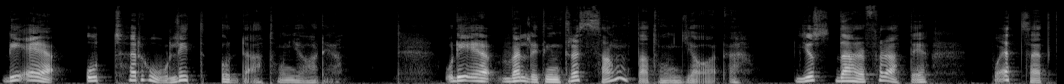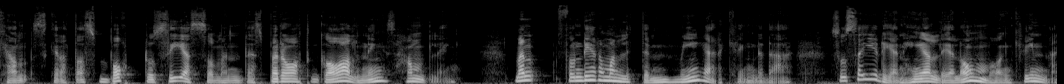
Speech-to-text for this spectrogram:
Det är otroligt udda att hon gör det. Och det är väldigt intressant att hon gör det. Just därför att det på ett sätt kan skrattas bort och ses som en desperat galningshandling. Men funderar man lite mer kring det där så säger det en hel del om vad en kvinna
